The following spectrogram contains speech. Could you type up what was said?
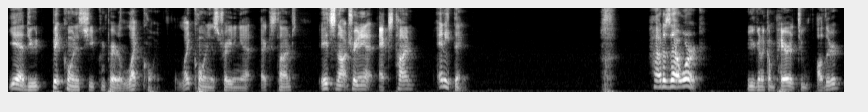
Yeah, dude, Bitcoin is cheap compared to Litecoin. Litecoin is trading at X times. It's not trading at X time anything. How does that work? Are you going to compare it to other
